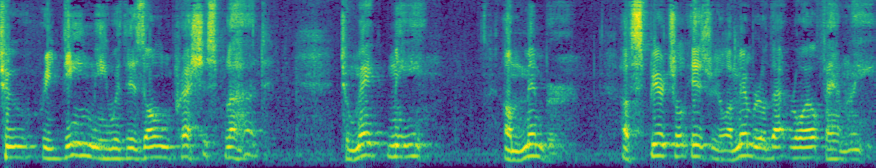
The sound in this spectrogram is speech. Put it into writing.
to redeem me with his own precious blood to make me a member of spiritual Israel, a member of that royal family.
